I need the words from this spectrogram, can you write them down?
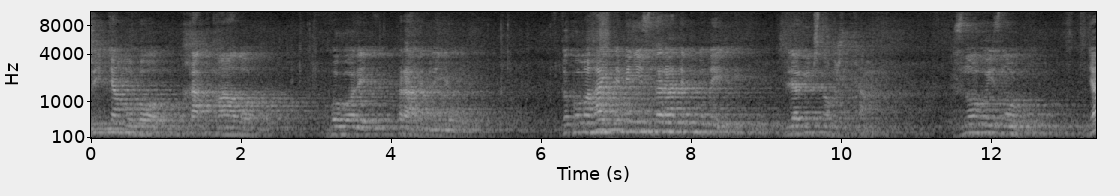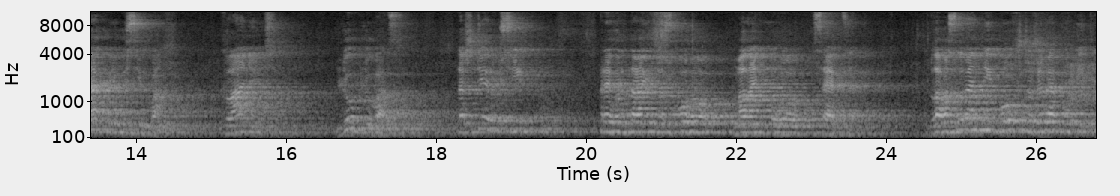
життя мого так мало, говорить праведний Йов. Допомагайте мені збирати плоди для вічного життя. Знову і знову. Дякую усім вам, кланяюся, люблю вас та щиро всіх пригортаю до свого маленького серця. Благословенний Бог, що живе повітря,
